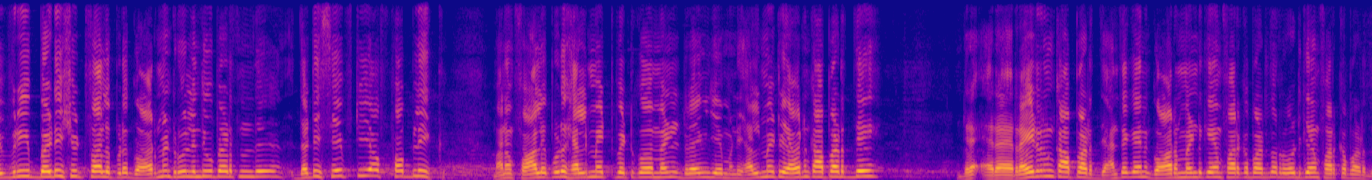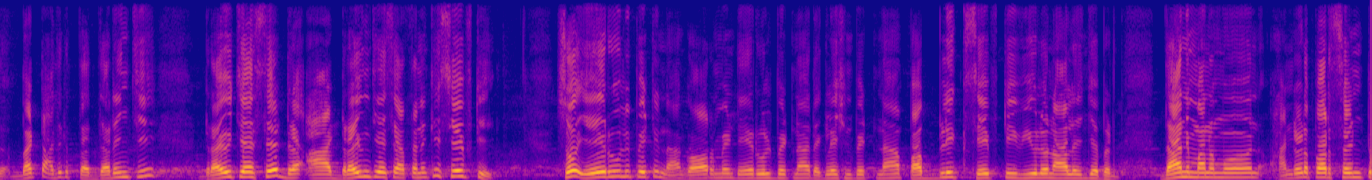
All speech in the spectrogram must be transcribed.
ఎవ్రీబడి షుడ్ ఫాలో ఇప్పుడు గవర్నమెంట్ రూల్ ఎందుకు పెడుతుంది that is safety of public మనం ఫాలో ఇప్పుడు హెల్మెట్ పెట్టుకోమని డ్రైవింగ్ చేయమండి హెల్మెట్ ఎవరిని కాపాడుద్ది రైడర్ని కాపాడుద్ది. అంతేగాని గవర్నమెంట్కి ఏం ఫరక పడదు రోడ్కి ఏం ఫరక పడదు బట్ అది ధరించి డ్రైవ్ చేస్తే ఆ డ్రైవింగ్ చేసే అతనికి సేఫ్టీ. సో ఏ రూల్ పెట్టినా గవర్నమెంట్ ఏ రూల్ పెట్టినా రెగ్యులేషన్ పెట్టినా పబ్లిక్ సేఫ్టీ వ్యూలో ఆలోచించే పెడుతుంది దాన్ని మనము హండ్రెడ్ పర్సెంట్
